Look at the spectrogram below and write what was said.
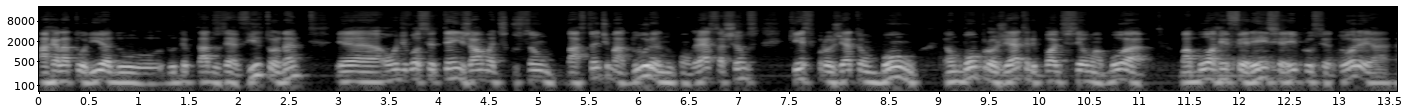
a relatoria do, do deputado Zé Vitor, né? É, onde você tem já uma discussão bastante madura no Congresso. Achamos que esse projeto é um bom, é um bom projeto, ele pode ser uma boa uma boa referência aí para o setor e, a,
